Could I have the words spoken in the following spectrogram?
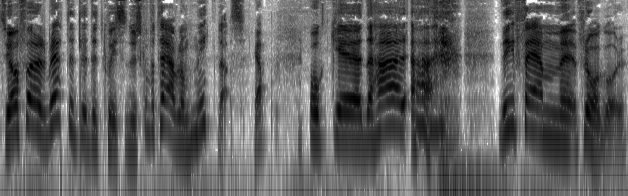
Så jag har förberett ett litet quiz du ska få tävla mot Niklas. Ja. Och eh, det här är, det är fem frågor.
